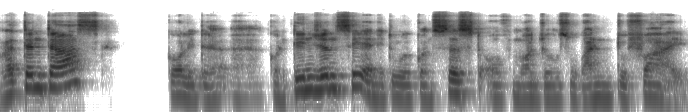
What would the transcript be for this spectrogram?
written task, call it a, a contingency, and it will consist of modules one to five.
